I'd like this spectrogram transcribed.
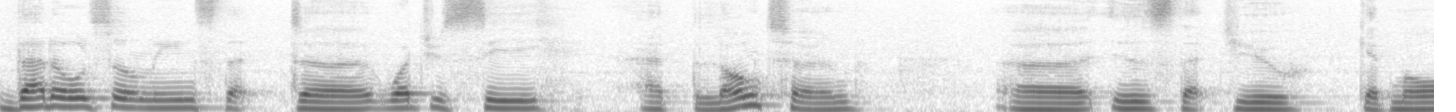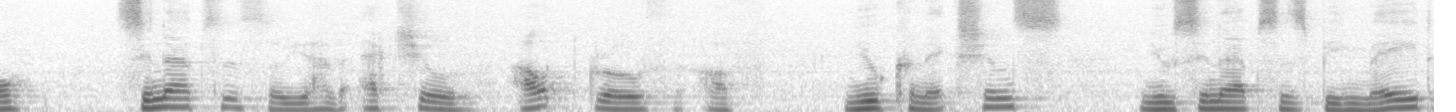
that also means that uh, what you see at the long term is that you get more synapses, so you have actual outgrowth of new connections, new synapses being made,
